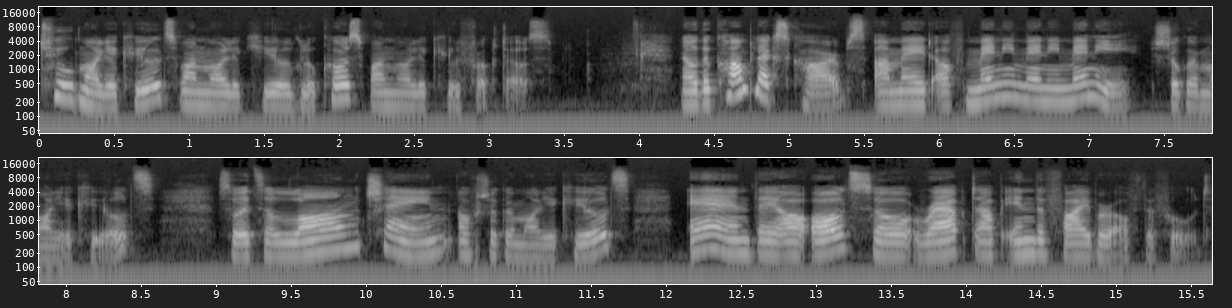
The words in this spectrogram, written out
two molecules, one molecule glucose, one molecule fructose. Now, the complex carbs are made of many, many, many sugar molecules. So it's a long chain of sugar molecules, and they are also wrapped up in the fiber of the food.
